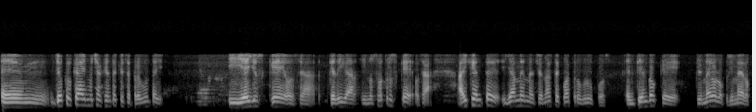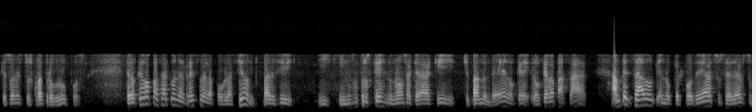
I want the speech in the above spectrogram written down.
eh, yo creo que hay mucha gente que se pregunta y, ellos qué, o sea, que digan, ¿y nosotros qué? O sea, hay gente, ya me mencionaste cuatro grupos, entiendo que primero lo primero, que son estos cuatro grupos, pero ¿qué va a pasar con el resto de la población? Va a decir, ¿y, y nosotros qué? ¿Nos vamos a quedar aquí chupando el dedo? ¿Qué, ¿O qué va a pasar? ¿Han pensado en lo que podría suceder su-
